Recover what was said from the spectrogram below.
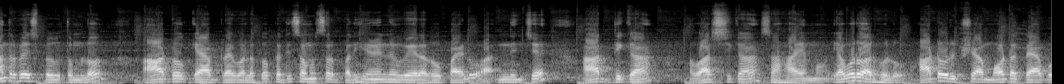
ఆంధ్రప్రదేశ్ ప్రభుత్వంలో ఆటో క్యాబ్ డ్రైవర్లకు ప్రతి సంవత్సరం పదిహేను వేల రూపాయలు అందించే ఆర్థిక వార్షిక సహాయము. ఎవరు అర్హులు? Auto rickshaw motor cab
